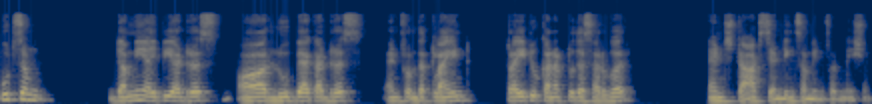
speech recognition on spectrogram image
put some dummy IP address or loopback address, and from the client, try to connect to the server and start sending some information.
